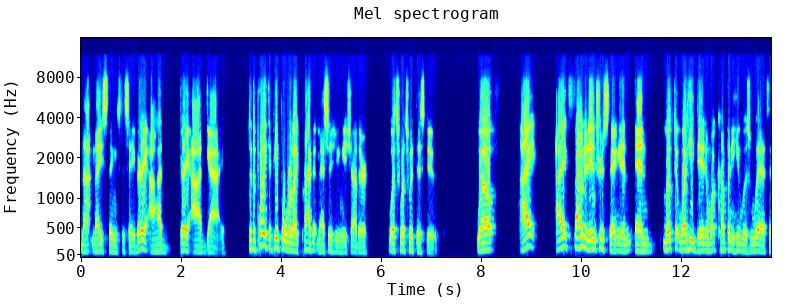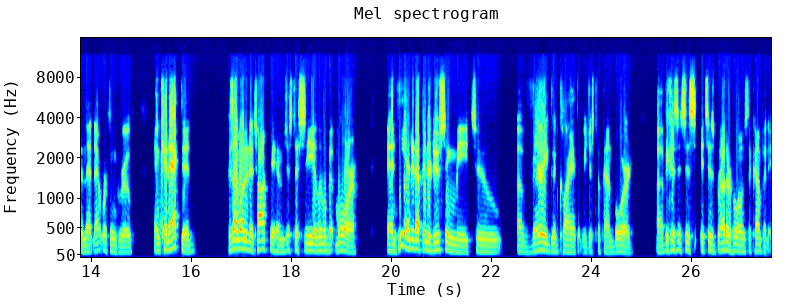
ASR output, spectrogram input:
not nice things to say. Very odd, very odd guy, to the point that people were like private messaging each other. What's what's with this dude? Well, I I found it interesting, and and looked at what he did and what company he was with and that networking group and connected because I wanted to talk to him just to see a little bit more. And he ended up introducing me to a very good client that we just took on board uh, because it's his it's his brother who owns the company.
